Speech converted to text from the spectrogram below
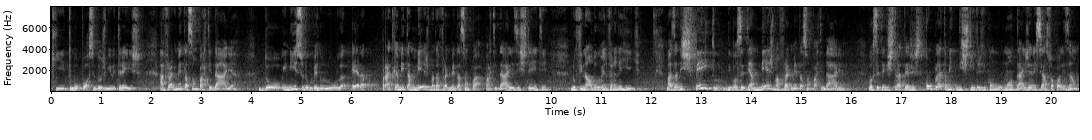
que tomou posse em 2003, a fragmentação partidária do início do governo Lula era praticamente a mesma da fragmentação partidária existente no final do governo Fernando Henrique. Mas a despeito de você ter a mesma fragmentação partidária, você teve estratégias completamente distintas de como montar e gerenciar a sua coalizão.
